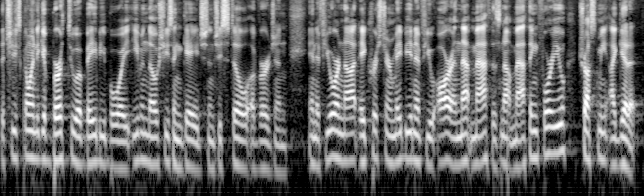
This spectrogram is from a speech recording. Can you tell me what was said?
that she's going to give birth to a baby boy, even though she's engaged and she's still a virgin. And if you're not a Christian, or maybe even if you are, and that math is not mathing for you, trust me, I get it.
